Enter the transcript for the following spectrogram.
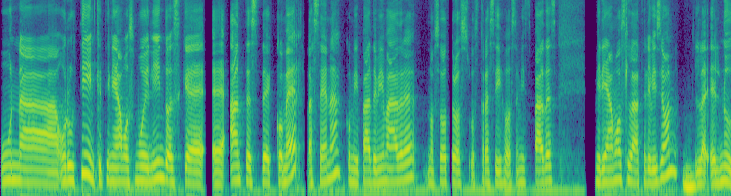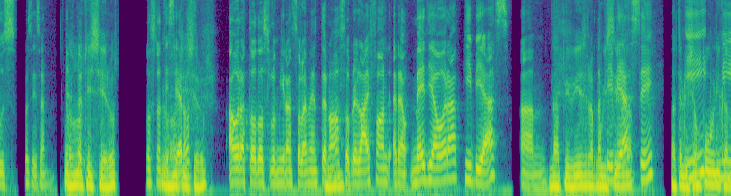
una, un routine que teníamos muy lindo es que eh, antes de comer la cena con mi padre y mi madre, nosotros, los tres hijos de mis padres, mirábamos la televisión, el news, pues dicen. Los noticieros. Los noticieros. Ahora todos lo miran solamente, ¿no? Sobre el iPhone, era media hora PBS. Um, la PBS, la publicidad. La PBS, sí la televisión y pública mi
